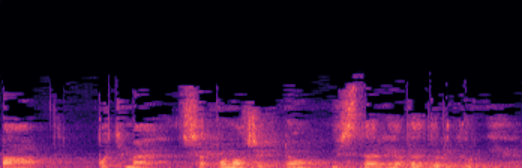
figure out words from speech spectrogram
a pojďme se ponořit do mystéria této liturgie.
